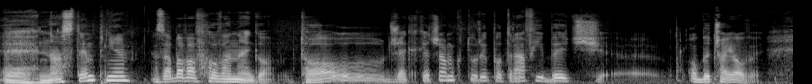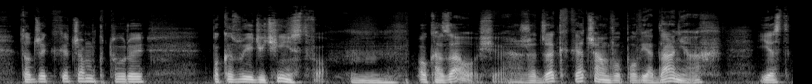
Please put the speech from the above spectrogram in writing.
E, następnie zabawa wchowanego. To Jack Ketchum, który potrafi być e, obyczajowy. To Jack Ketchum, który pokazuje dzieciństwo. Hmm. Okazało się, że Jack Ketchum w opowiadaniach jest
